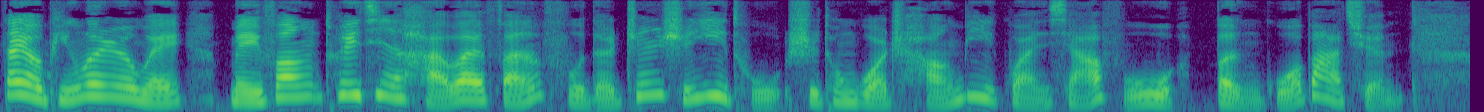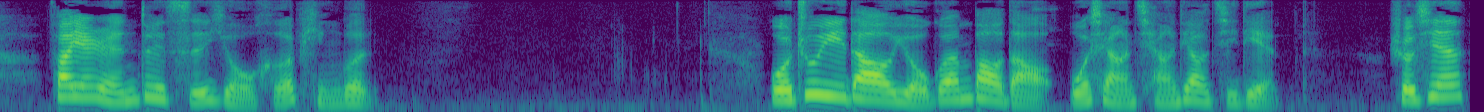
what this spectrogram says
但有评论认为，美方推进海外反腐的真实意图是通过长臂管辖服务本国霸权。发言人对此有何评论？我注意到有关报道，我想强调几点。首先，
